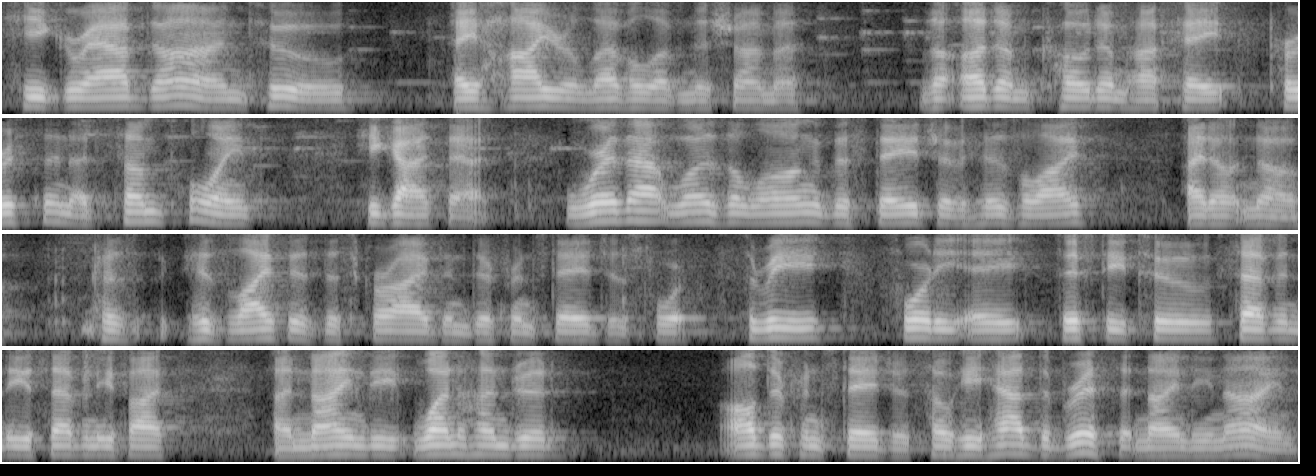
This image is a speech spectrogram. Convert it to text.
he grabbed on to a higher level of neshama, the Adam Kodam Hachet person. At some point, he got that. Where that was along the stage of his life, I don't know. Because his life is described in different stages for 3, 48, 52, 70, 75, uh, 90, 100, all different stages. So he had the bris at 99.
